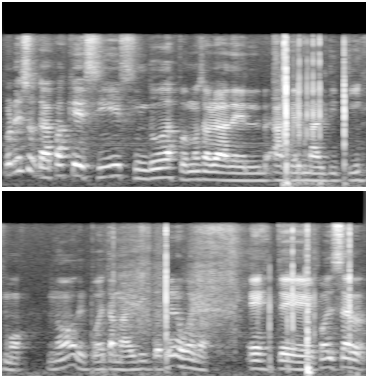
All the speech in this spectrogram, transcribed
Por eso capaz que sí, sin dudas podemos hablar del aquel malditismo ¿no? Del poeta maldito. Pero bueno, este puede ser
